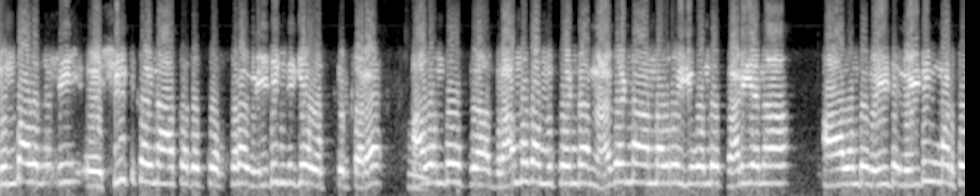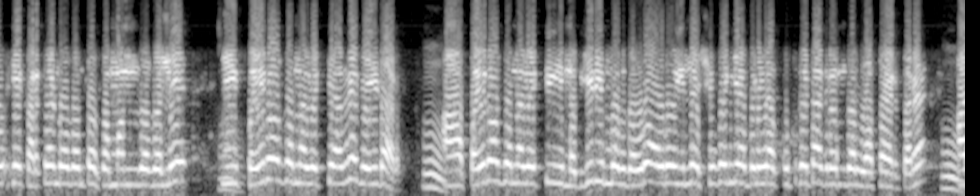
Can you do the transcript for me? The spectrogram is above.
ಮುಂಭಾಗದಲ್ಲಿ ಶೀಟ್ ಶೀಟ್ಗಳನ್ನ ಹಾಕೋದಕ್ಕೋಸ್ಕರ ವೆಲ್ಡಿಂಗ್ಗೆ ಹೋಗ್ತಿರ್ತಾರೆ. ಆ ಒಂದು ಗ್ರಾಮದ ಮುಖಂಡ ನಾಗಣ್ಣ ಅನ್ನೋರು ಈ ಒಂದು ಕಾರ್ಯನ ಆ ಒಂದು ವೆಲ್ಡ್ ವೆಲ್ಡಿಂಗ್ ಮಾಡಿಸೋಕೆ ಕರ್ಕೊಂಡು ಹೋದಂತ ಸಂಬಂಧದಲ್ಲಿ ಈ ಫೈರೋಜ್ ಅನ್ನೋ ವ್ಯಕ್ತಿ ಅಂದ್ರೆ ವೆಲ್ಡರ್. ಆ ಫೈರೋಜ್ ಅನ್ನೋ ವ್ಯಕ್ತಿ ಈ ಮಧುಗಿರಿ ಮೂಲದವರು ಅವರು ಇಲ್ಲೇ ಶಿವಗಂಗೆ ಬಳಿಯ ಕುತ್ಕಟ ಗ್ರಾಮದಲ್ಲಿ ವಾಸ ಇರ್ತಾರೆ. ಆ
